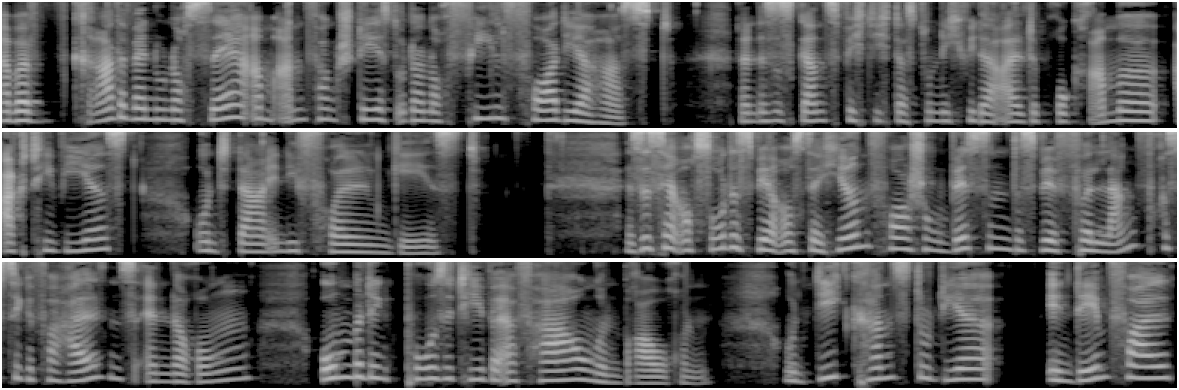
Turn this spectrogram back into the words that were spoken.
Aber gerade wenn du noch sehr am Anfang stehst oder noch viel vor dir hast, dann ist es ganz wichtig, dass du nicht wieder alte Programme aktivierst und da in die Vollen gehst. Es ist ja auch so, dass wir aus der Hirnforschung wissen, dass wir für langfristige Verhaltensänderungen unbedingt positive Erfahrungen brauchen. Und die kannst du dir in dem Fall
